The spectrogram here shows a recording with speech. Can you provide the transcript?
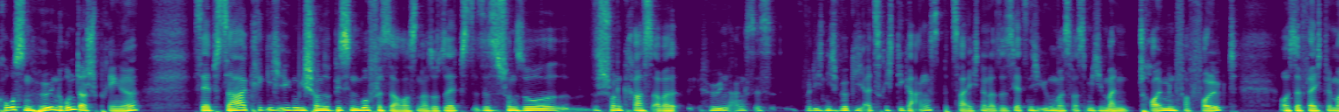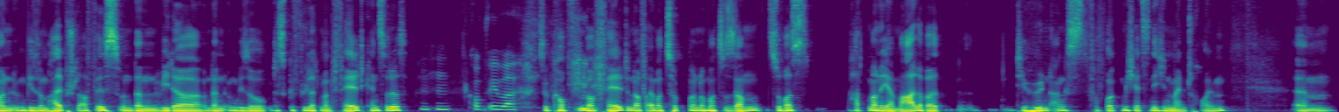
großen Höhen runterspringe, selbst da kriege ich irgendwie schon so ein bisschen Muffesausen. Also selbst das ist schon so, das ist schon krass, aber Höhenangst ist, würde ich nicht wirklich als richtige Angst bezeichnen. Also ist jetzt nicht irgendwas, was mich in meinen Träumen verfolgt. Außer vielleicht, wenn man irgendwie so im Halbschlaf ist und dann wieder und dann irgendwie so das Gefühl hat, man fällt. Kennst du das? Mhm. Kopf über. so Kopf überfällt und auf einmal zuckt man nochmal zusammen. Sowas hat man ja mal, aber die Höhenangst verfolgt mich jetzt nicht in meinen Träumen. Ähm,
